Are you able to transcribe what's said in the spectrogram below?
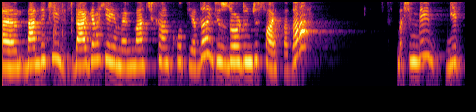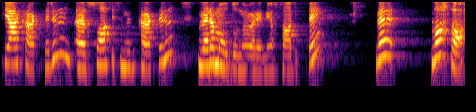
E, bendeki dergah yayınlarından çıkan kopyada 104. sayfada Şimdi bir diğer karakterin, e, Suat isimli bir karakterin verem olduğunu öğreniyor Sabit Bey. Ve vah vah,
